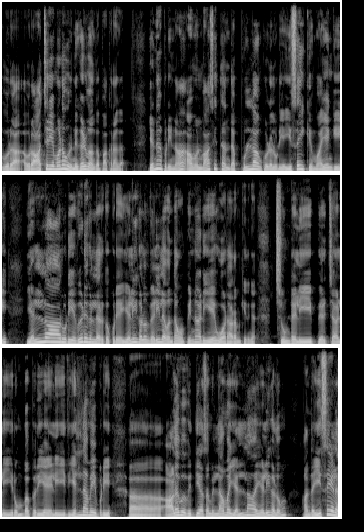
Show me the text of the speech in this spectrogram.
ஒரு ஒரு ஆச்சரியமான ஒரு நிகழ்வு அங்கே பார்க்குறாங்க என்ன அப்படின்னா அவன் வாசித்த அந்த புல்லாங்குழலுடைய இசைக்கு மயங்கி எல்லாருடைய வீடுகளில் இருக்கக்கூடிய எலிகளும் வெளியில் வந்து அவன் பின்னாடியே ஓட ஆரம்பிக்குதுங்க. சுண்டலி பெருச்சாளி ரொம்ப பெரிய எலி இது எல்லாமே இப்படி அளவு வித்தியாசம் இல்லாமல் எல்லா எலிகளும் அந்த இசையில்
